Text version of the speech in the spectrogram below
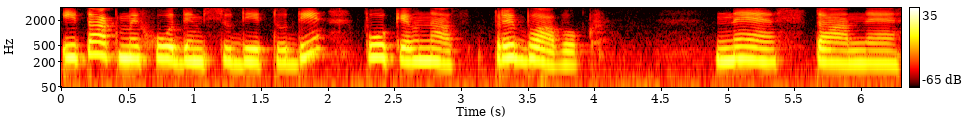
І так ми ходимо сюди-туди, поки в нас прибавок не стане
